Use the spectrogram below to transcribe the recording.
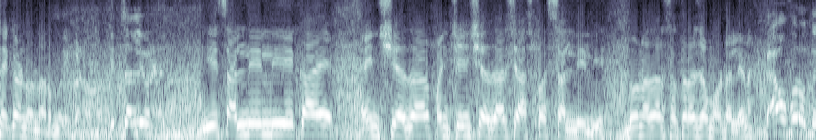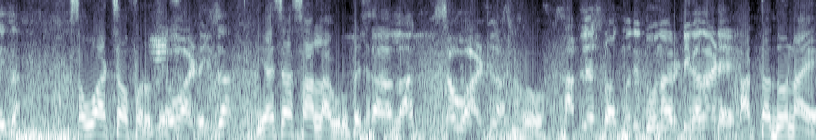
सेकंड ओनरमध्ये Second owner. किती चालली म्हणते हे चाललेली आहे. काय ऐंशी हजार पंच्याऐंशी हजारच्या आसपास चाललेली आहे. दोन हजार सतराच्या मॉडेल आहे ना. काय ऑफर होता हिचा सव्वा आठचा ऑफर होते सव्वा आठ. हिचा याचा सहा लाख रुपयाचा सहा लाख सव्वा आठ लाख. हो. आपल्या स्टॉकमध्ये दोन अर्टिगा गाड्या आहे आत्ता दोन आहे.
